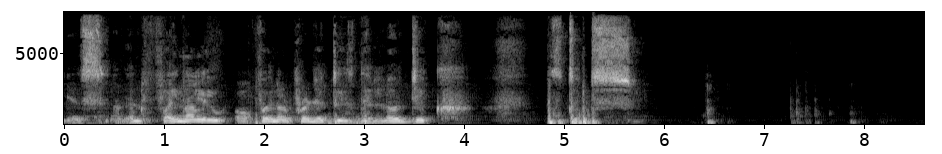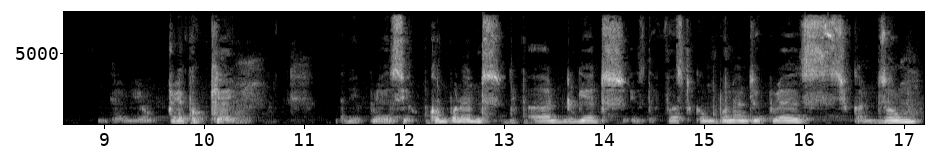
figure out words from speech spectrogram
Yes, and then finally, our final project is the logic state. Click OK. Then you place your component. The AND gate is the first component you place. You can zoom.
